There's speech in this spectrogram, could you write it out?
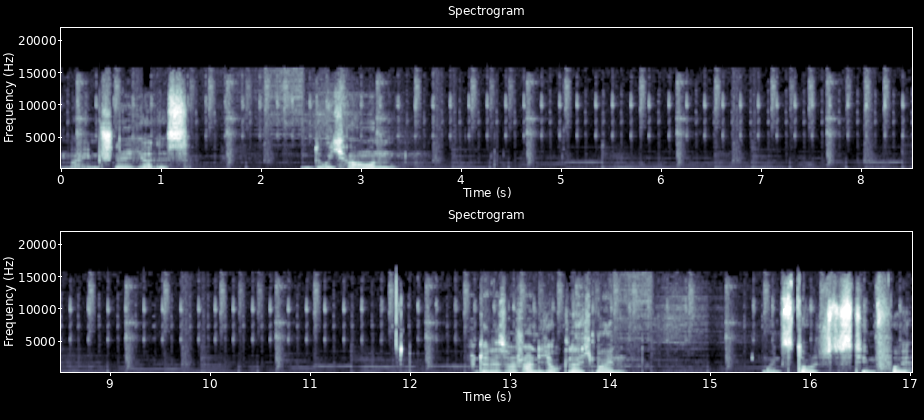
Mal eben schnell hier alles durchhauen. Und dann ist wahrscheinlich auch gleich mein, mein Storage-System voll.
